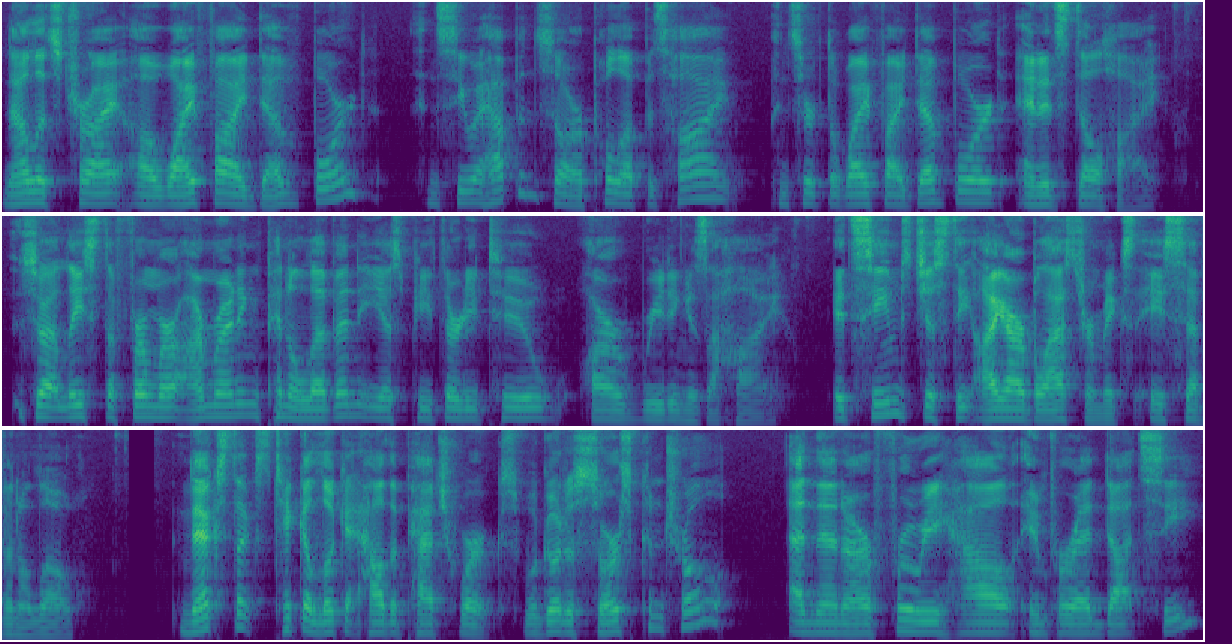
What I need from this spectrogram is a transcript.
Now let's try a Wi-Fi dev board and see what happens. So our pull-up is high, insert the Wi-Fi dev board, and it's still high. So at least the firmware I'm running, pin 11, ESP32, our reading is a high. It seems just the IR blaster makes A7 a low. Next, let's take a look at how the patch works. We'll go to source control and then our FuriHal infrared.c.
